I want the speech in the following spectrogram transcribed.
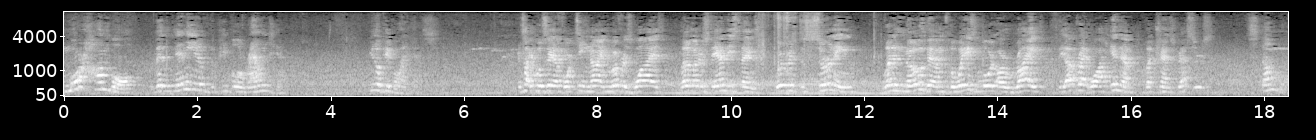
more humble than many of the people around him. You know people like this. It's like Hosea 14 9. Whoever is wise, let him understand these things. Whoever is discerning, let him know them. For the ways of the Lord are right, the upright walk in them, but transgressors stumble.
